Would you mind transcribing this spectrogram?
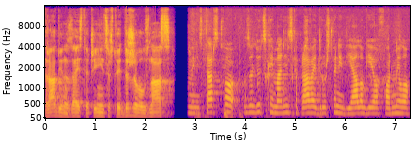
raduje nas zaista činjenica što je država uz nas. Ministarstvo za ljudska i manjinska prava i društveni dijalog je oformilo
